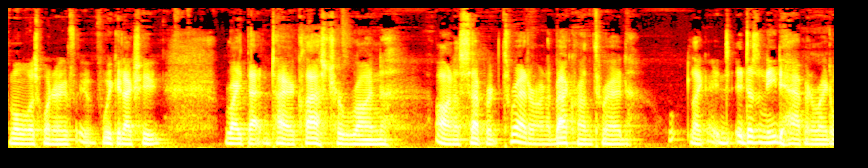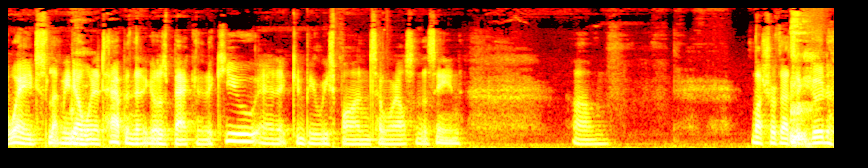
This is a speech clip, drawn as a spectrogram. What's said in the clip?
I'm almost wondering if, if we could actually write that entire class to run on a separate thread or on a background thread like it, it doesn't need to happen right away just let me know when it's happened then it goes back into the queue and it can be respawned somewhere else in the scene um, I'm not sure if that's a good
